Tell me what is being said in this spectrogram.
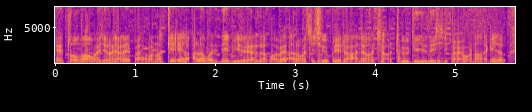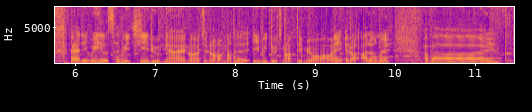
အဲသုံးကောင်ပဲကျွန်တော်ရလိုက်ပါရောနော်ကဲအဲ့တော့အားလုံးကဒီနေ့ဗီဒီယိုလေးလောက်ပါပဲအားလုံးကချစ်ချူပေးတော့အားလုံးကကျွန်တော်အထူးကျေးဇူးတင်ရှိပါရောနော်အကဲတော့အဲဒီဗီဒီယိုဆက်ပြီးကြည့်လူများရင်တော့ကျွန်တော်နောက်ထပ် EP 2ကျွန်တော်တင်ပေးပါပါမယ်အဲ့တော့အားလုံးပဲ bye bye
